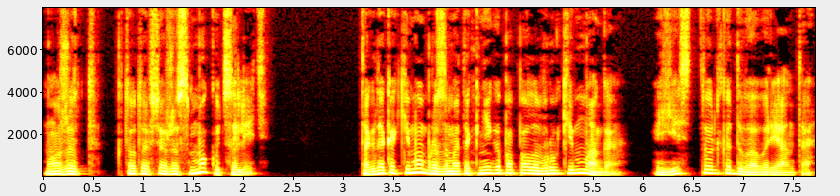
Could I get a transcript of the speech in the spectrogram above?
может, кто-то все же смог уцелеть? Тогда каким образом эта книга попала в руки мага? Есть только два варианта.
